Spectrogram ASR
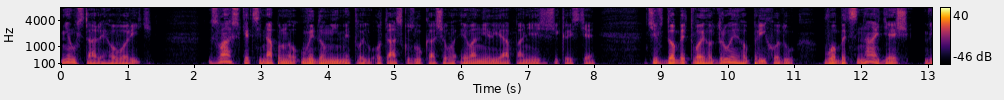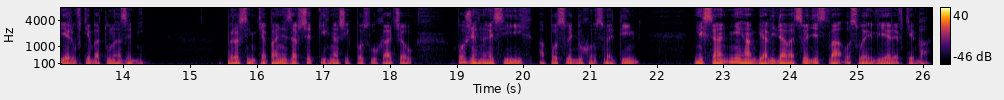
neustále hovoriť, zvlášť keď si naplno uvedomíme Tvoju otázku z Lukášovho Evanília, Pane Ježiši Kriste, či v dobe Tvojho druhého príchodu vôbec nájdeš vieru v Teba tu na zemi. Prosím ťa, Pane, za všetkých našich poslucháčov, požehnaj si ich a posveď Duchom Svetým, nech sa nehambia vydávať svedectvá o svojej viere v Teba.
